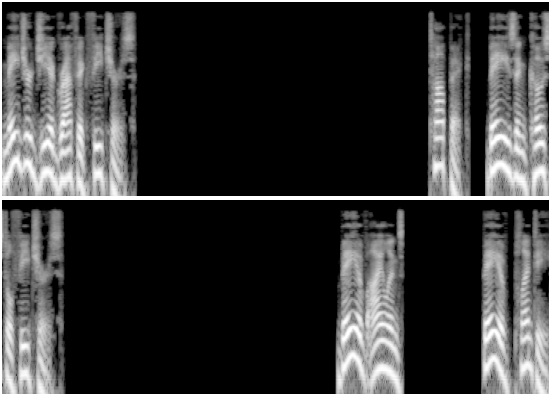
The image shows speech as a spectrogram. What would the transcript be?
Major geographic features Bays and coastal features Bay of Islands Bay of Plenty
